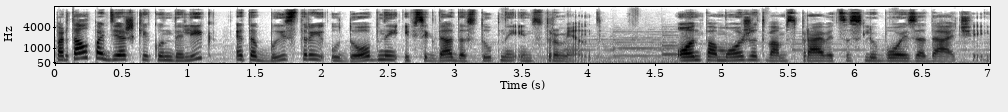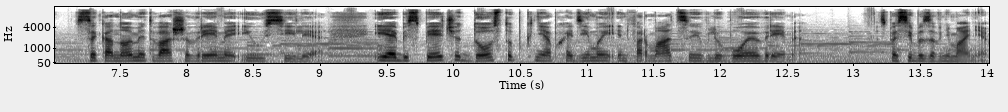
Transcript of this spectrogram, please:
Портал поддержки Кунделик – это быстрый, удобный и всегда доступный инструмент. Он поможет вам справиться с любой задачей, сэкономит ваше время и усилия и обеспечит доступ к необходимой информации в любое время. Спасибо за внимание.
